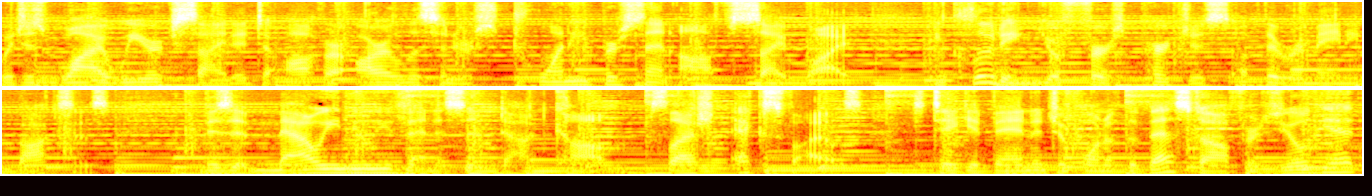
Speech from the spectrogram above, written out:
which is why we are excited to offer our listeners 20% off site wide, including your first purchase of the remaining boxes. Visit MauiNuiVenison.com slash xfiles to take advantage of one of the best offers you'll get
